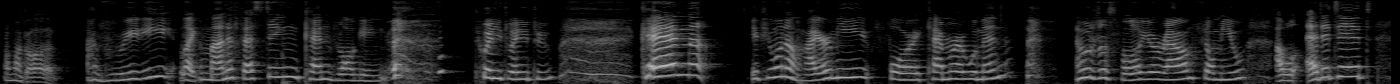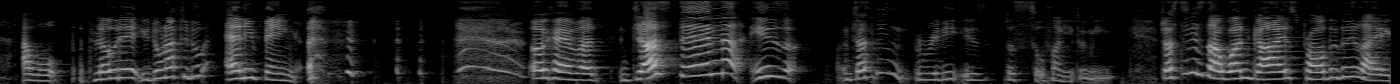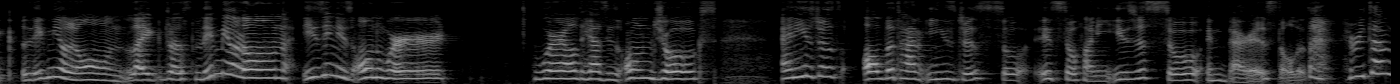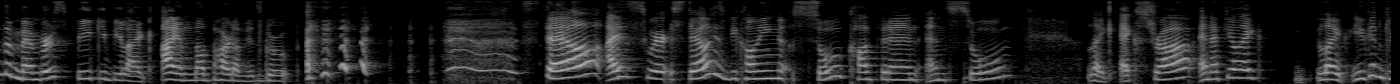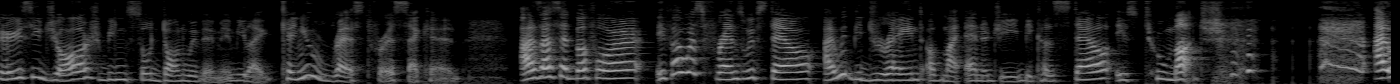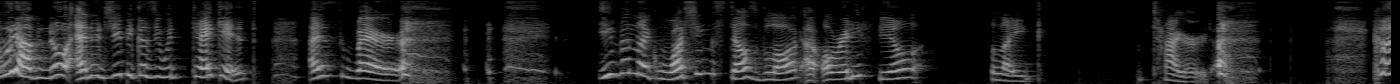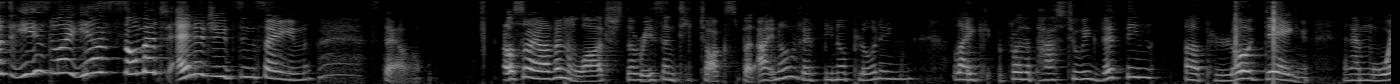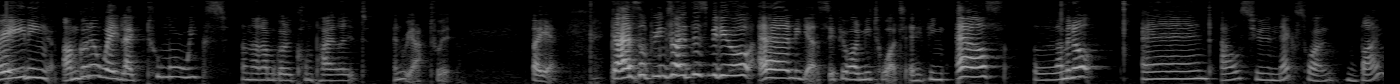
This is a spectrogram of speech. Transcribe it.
Oh my god. I've really like manifesting Ken vlogging 2022. Ken, if you want to hire me for camera woman, I will just follow you around, film you. I will edit it. I will upload it. You don't have to do anything. okay, but Justin is Justin really is just so funny to me. Justin is that one guy is probably like, leave me alone. Like, just leave me alone. He's in his own word world. He has his own jokes. And he's just all the time, he's just so it's so funny. He's just so embarrassed all the time. Every time the members speak, he'd be like, I am not part of this group. Stell, I swear, Stell is becoming so confident and so like extra. And I feel like like you can clearly see Josh being so done with him and be like, Can you rest for a second? As I said before, if I was friends with Stell, I would be drained of my energy because Stell is too much. I would have no energy because he would take it. I swear. Even like watching Stell's vlog, I already feel like tired. Cause he's like he has so much energy, it's insane. Still. Also, I haven't watched the recent TikToks, but I know they've been uploading. Like for the past two weeks, they've been uploading, and I'm waiting. I'm gonna wait like two more weeks, and then I'm gonna compile it and react to it. But yeah, guys, hope you enjoyed this video. And yes, if you want me to watch anything else, let me know. And I'll see you in the next one. Bye.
